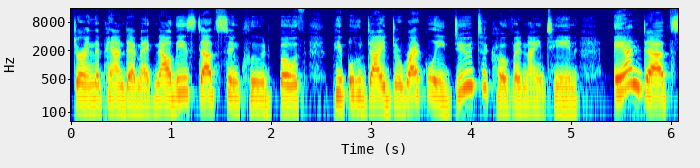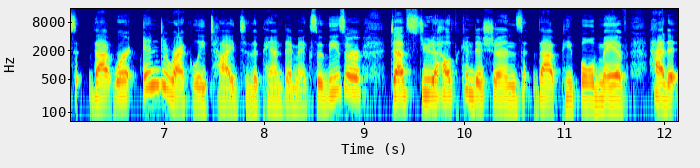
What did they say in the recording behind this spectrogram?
during the pandemic. Now, these deaths include both people who died directly due to COVID 19 and deaths that were indirectly tied to the pandemic. So these are deaths due to health conditions that people may have had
